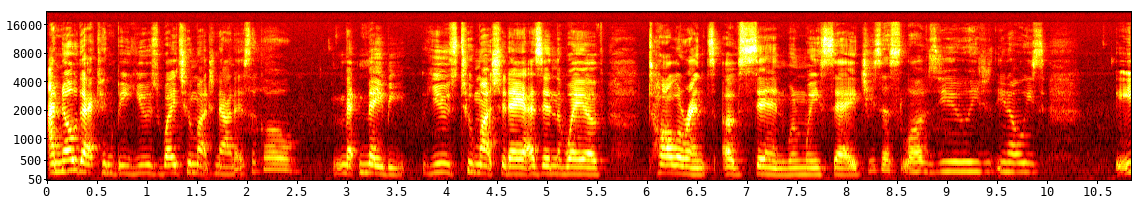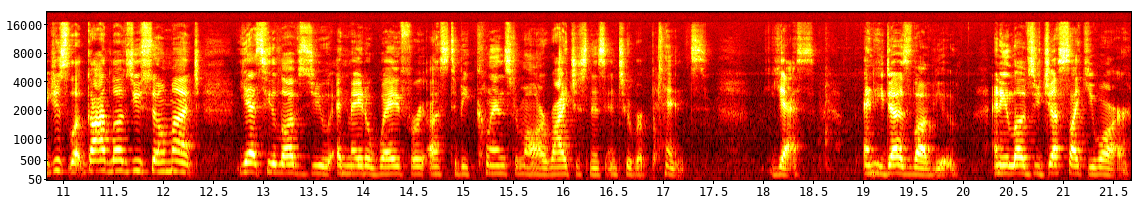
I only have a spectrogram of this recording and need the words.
I know that can be used way too much nowadays. Like, oh, maybe used too much today, as in the way of tolerance of sin. When we say Jesus loves you, he just, you know, he's he just God loves you so much. Yes, he loves you and made a way for us to be cleansed from all our righteousness and to repent. Yes, and he does love you, and he loves you just like you are,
